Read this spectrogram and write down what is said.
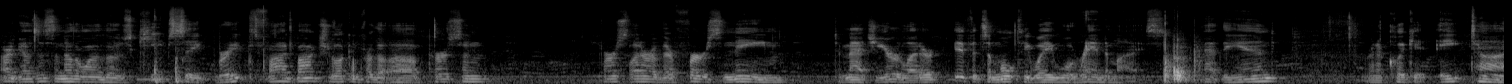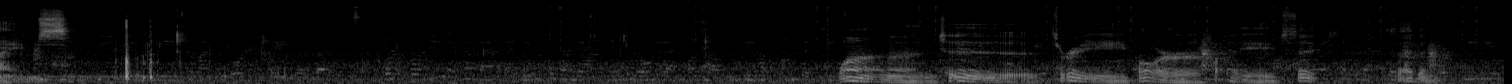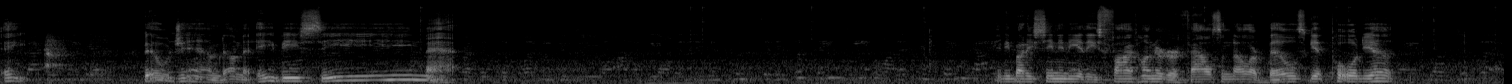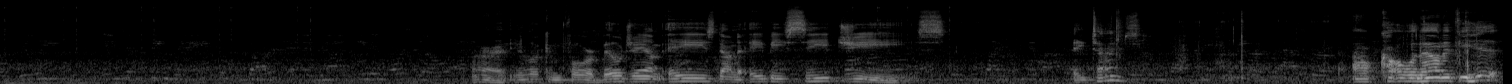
Alright guys, this is another one of those keepsake breaks. Five bucks, you're looking for the uh, person, first letter of their first name to match your letter. If it's a multi-way, we'll randomize. At the end, we're gonna click it eight times. One, two, three, four, five, six, seven, eight. Bill Jam down to ABC Matt. Anybody seen any of these 500 or $1,000 bills get pulled yet? Alright, you're looking for Bill Jam A's down to ABC G's. Eight times. I'll call it out if you hit.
